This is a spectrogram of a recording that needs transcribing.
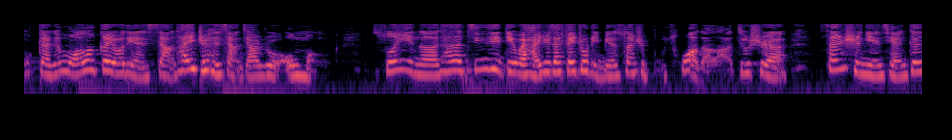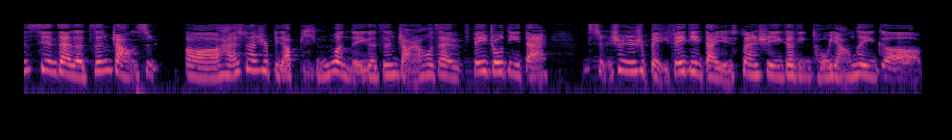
我感觉摩洛哥有点像，他一直很想加入欧盟。所以呢，它的经济地位还是在非洲里面算是不错的了。就是三十年前跟现在的增长是，呃，还算是比较平稳的一个增长。然后在非洲地带，甚甚至是北非地带，也算是一个领头羊的一个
